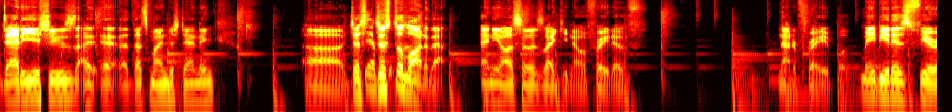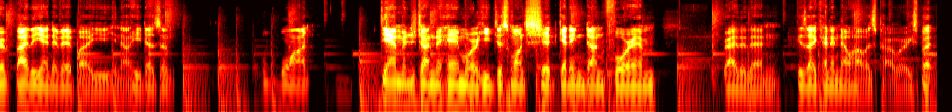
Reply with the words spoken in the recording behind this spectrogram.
daddy issues. I, uh, that's my understanding. Uh, just Yeah, just a lot of that, and he also is like you know afraid of. Not afraid, but maybe it is fear by the end of it. But you, you know, he doesn't want damage done to him, or he just wants shit getting done for him, rather than because I kind of know how his power works. But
